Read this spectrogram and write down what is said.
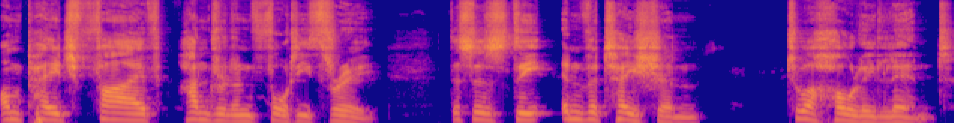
on page 543. This is the invitation to a holy Lent.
